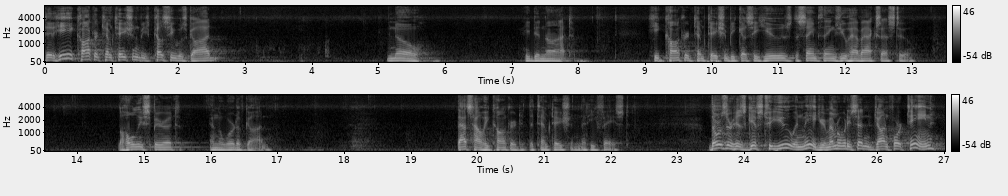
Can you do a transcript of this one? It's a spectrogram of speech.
did he conquer temptation because he was God? No, he did not. He conquered temptation because he used the same things you have access to the Holy Spirit and the Word of God. That's how he conquered the temptation that he faced. Those are his gifts to you and me. Do you remember what he said in John 14?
